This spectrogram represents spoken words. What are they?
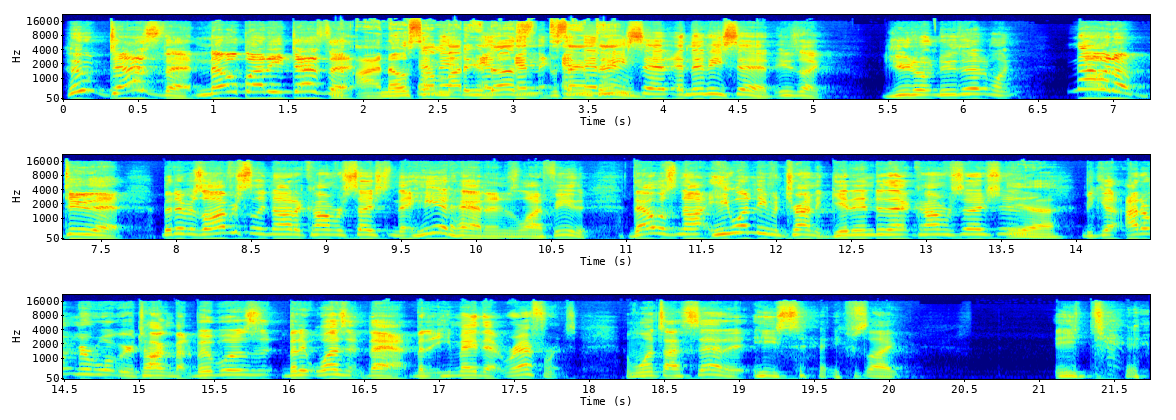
who does that? Nobody does that. I know And then- somebody who and- does and- the and same then he said, and then he said, he was like, you don't do that. I'm like, no, I don't do that. But it was obviously not a conversation that he had had in his life either. That was not. He wasn't even trying to get into that conversation. Yeah. Because I don't remember what we were talking about, but it was, but it wasn't that. But he made that reference, and once I said it, he said, he was like, he.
